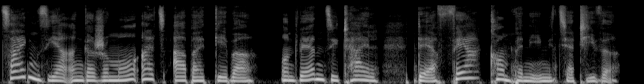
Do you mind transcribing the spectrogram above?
Zeigen Sie Ihr Engagement als Arbeitgeber und werden Sie Teil der Fair Company Initiative.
